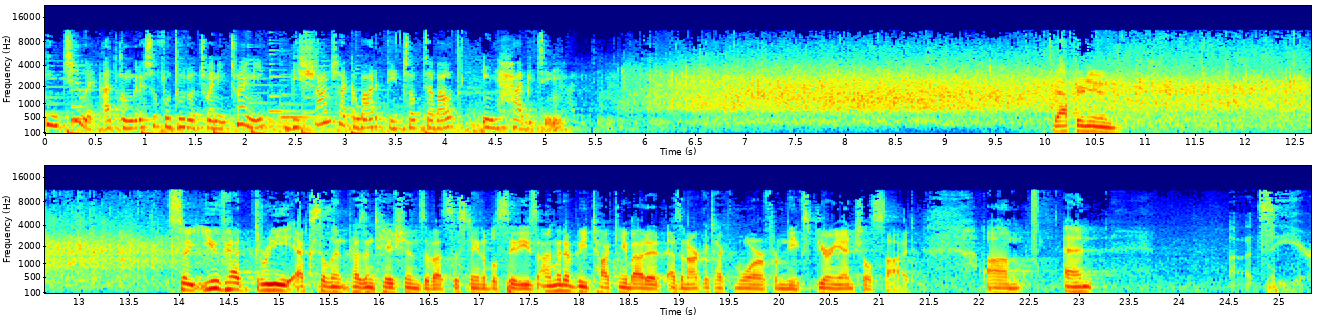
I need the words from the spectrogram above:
In Chile, at Congreso Futuro 2020, Vishaan Chakrabarti talked about inhabiting. Good afternoon. So you've had three excellent presentations about sustainable cities. I'm going to be talking about it as an architect more from the experiential side. Um, and uh, let's see here.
